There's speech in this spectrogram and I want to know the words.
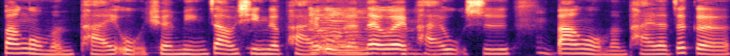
帮我们排舞全民造星的排舞的那位排舞师，嗯帮我们排了这个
